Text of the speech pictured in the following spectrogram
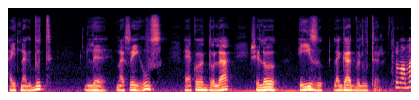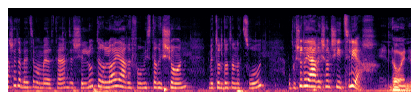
ההתנגדות למעשי הוס היה כל כך גדולה, שלא העיזו לגעת בלותר. כלומר, מה שאתה בעצם אומר כאן זה שלותר לא היה הרפורמיסט הראשון בתולדות הנצרות, הוא פשוט היה הראשון שהצליח. לא, אני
